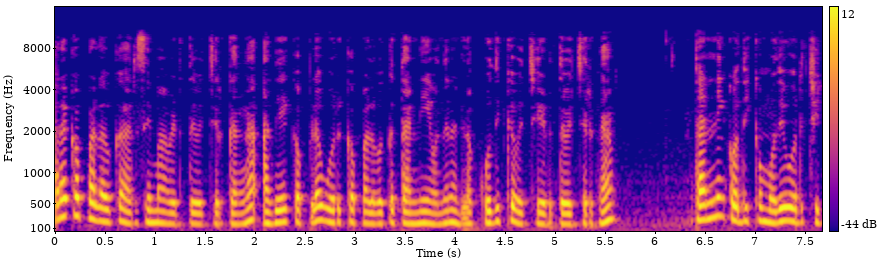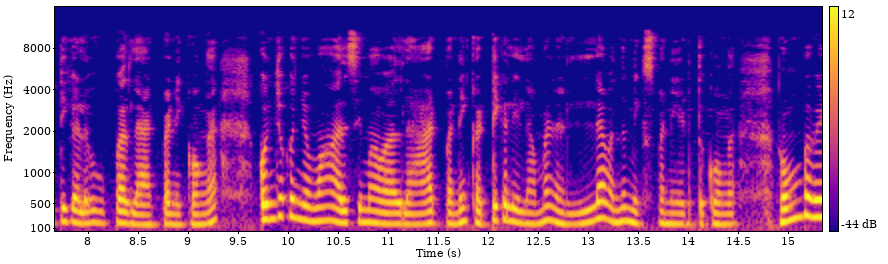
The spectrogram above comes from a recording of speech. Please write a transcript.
அரை கப் அளவுக்கு அரிசி மாவு எடுத்து வச்சுருக்கேங்க. அதே கப்பில் ஒரு கப் அளவுக்கு தண்ணியை வந்து நல்லா கொதிக்க வச்சு எடுத்து வச்சுருக்கேன். தண்ணி கொதிக்கும் போதே ஒரு சிட்டிகளவு உப்பு அதில் ஆட் பண்ணிக்கோங்க. கொஞ்சம் கொஞ்சமாக அரிசி மாவு அதில் ஆட் பண்ணி கட்டிகள் இல்லாமல் நல்லா வந்து மிக்ஸ் பண்ணி எடுத்துக்கோங்க. ரொம்பவே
